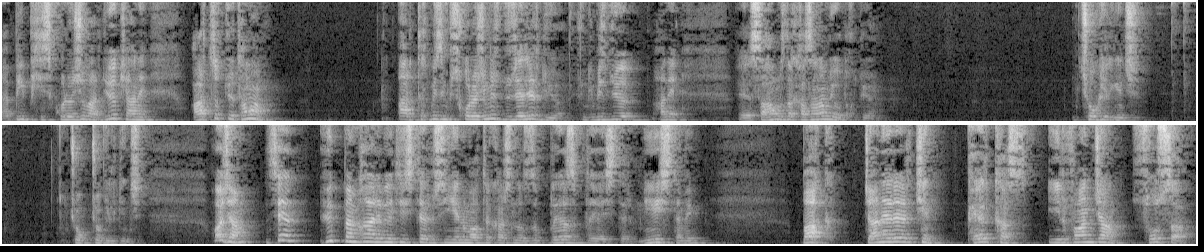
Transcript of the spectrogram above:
Ya bir psikoloji var. Diyor ki hani artık diyor tamam. Artık bizim psikolojimiz düzelir diyor. Çünkü biz diyor hani e, sahamızda kazanamıyorduk diyor. Çok ilginç. Çok çok ilginç. Hocam sen hükmen galibiyeti ister misin Yeni Malta karşısında zıplaya zıplaya isterim. Niye istemeyim? Bak Caner Erkin, Pelkas, İrfan Can, Sosa,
